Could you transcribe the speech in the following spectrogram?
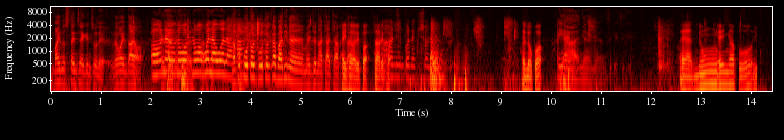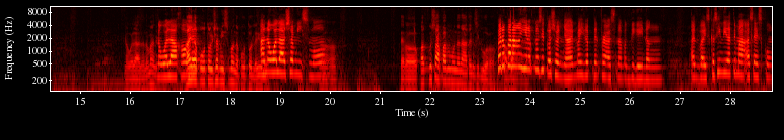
minus 10 seconds ulit. Rewind tayo. Oo, 10 na, seconds nawa, ulit. nawawala-wala ka. Napuputol-putol ka, buddy, na medyo nachachapit ay sorry po, sorry po. Ano yung connection mo? Hello po. Ayan. Yan, yan, yan. Sige, sige. Ayan, yung, ayun nga po, Nawala na naman. Nawala ka Ay, ulit. naputol siya mismo, naputol. Ayun. Ah, nawala siya mismo. Oo. Pero pag-usapan muna natin siguro. Pero parang ang hirap ng sitwasyon niyan. Mahirap din for us na magbigay ng advice kasi hindi natin ma-assess kung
